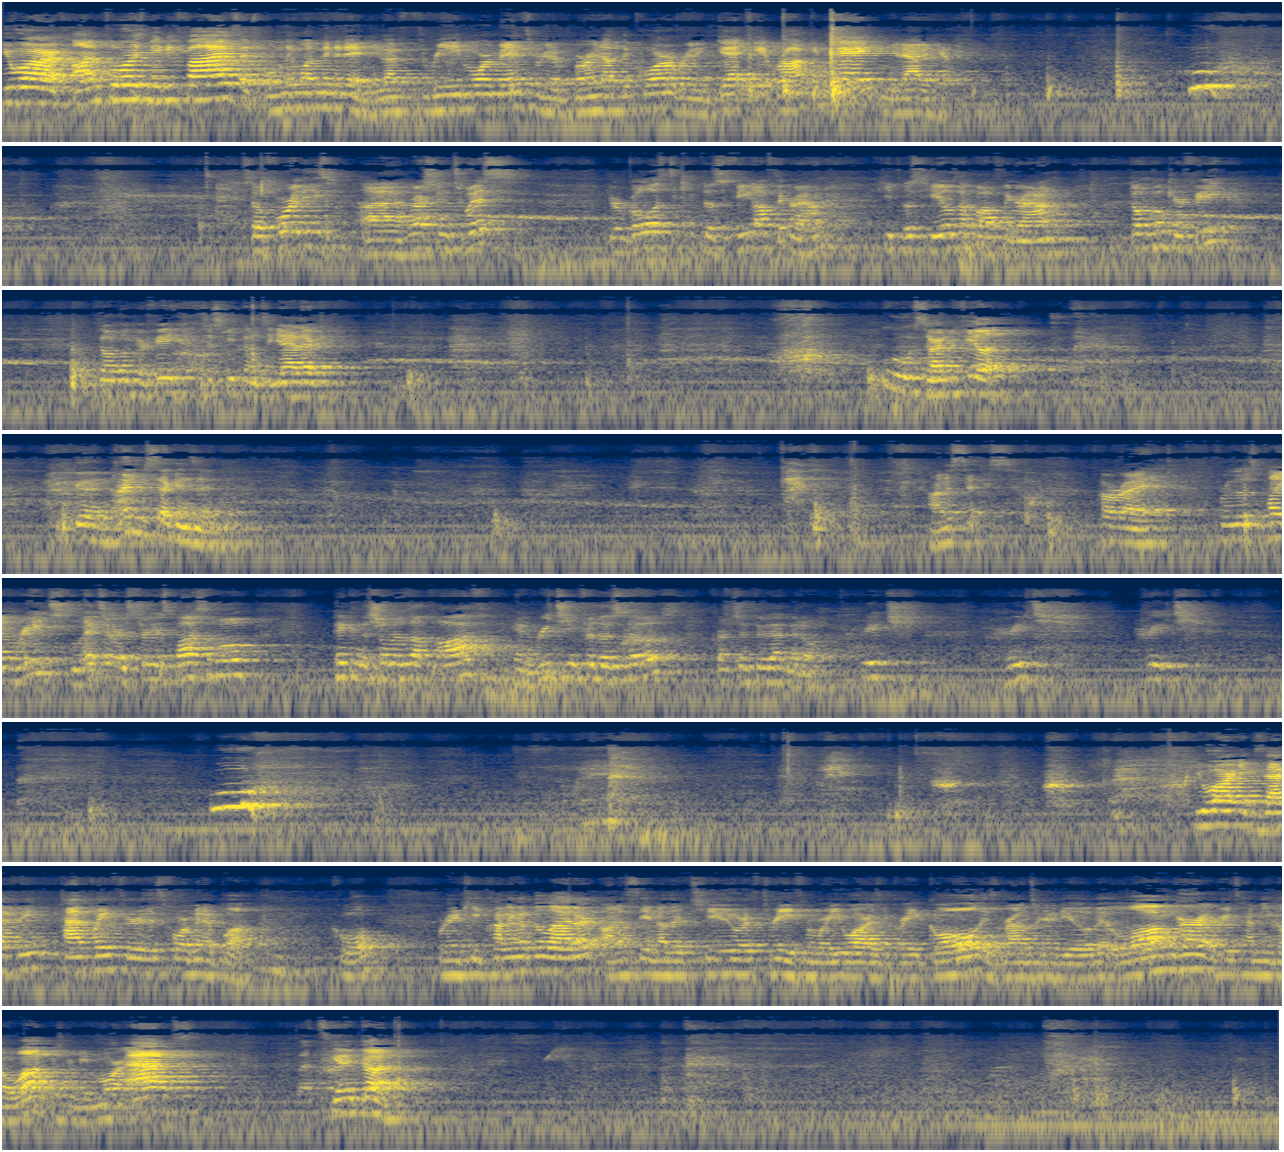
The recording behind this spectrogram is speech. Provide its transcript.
You are on fours, maybe fives. That's only one minute in. You have three more minutes. We're gonna burn out the core. We're gonna get it rocking today and get out of here. Whew. So for these uh, Russian twists, your goal is to keep those feet off the ground, keep those heels up off the ground. Don't hook your feet. Don't move your feet. Just keep them together. Ooh, starting to feel it. Good. 90 seconds in. On a six. All right. For those pike reach, legs are as straight as possible. Picking the shoulders up off and reaching for those toes. Crunching through that middle. Reach, reach, reach. Woo. You are exactly halfway through this four minute block. Cool. We're gonna keep climbing up the ladder. Honestly, another two or three from where you are is a great goal. These rounds are gonna be a little bit longer. Every time you go up, there's gonna be more abs. Let's get it done.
